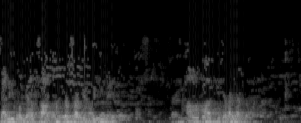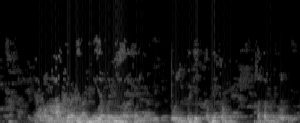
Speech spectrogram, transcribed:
چالیس ہزار سات ستر سال کی زندگی میں۔ چلا جاتا ہے۔ آخر کی زندگی ہے۔ وہ زندگی کبھی کم ختم نہیں ہوتی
